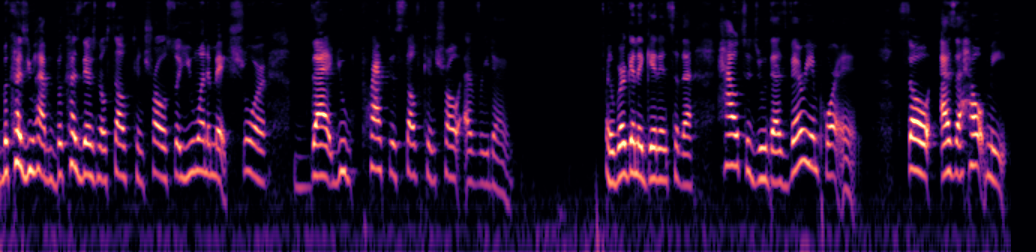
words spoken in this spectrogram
Because you have because there's no self-control. So you want to make sure that you practice self-control every day. And we're going to get into the how to do that's very important. So, as a helpmeet,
